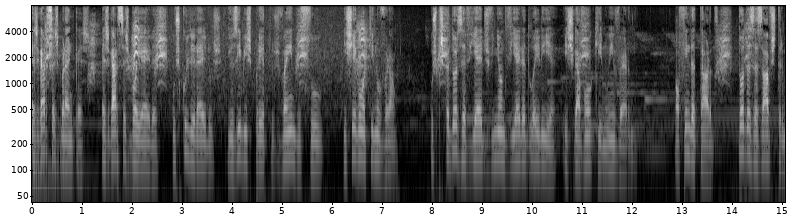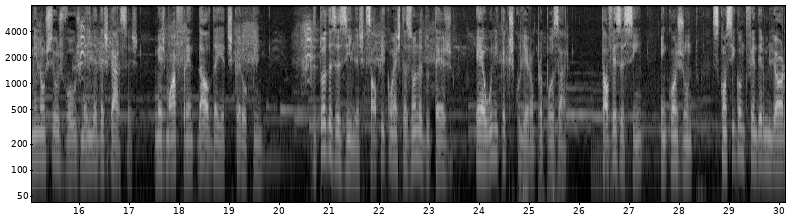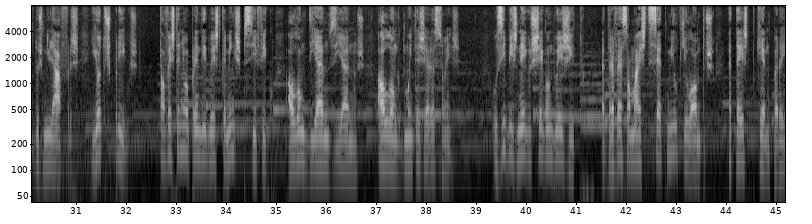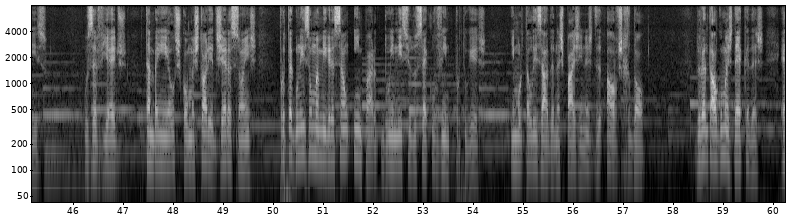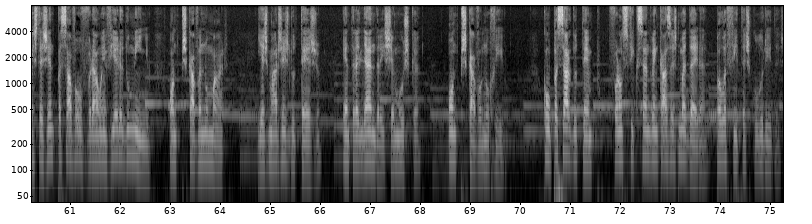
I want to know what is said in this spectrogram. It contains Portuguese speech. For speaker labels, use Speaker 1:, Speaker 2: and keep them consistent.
Speaker 1: As garças brancas, as garças boieiras, os colhereiros e os ibis pretos vêm do sul e chegam aqui no verão. Os pescadores avieiros vinham de Vieira de Leiria e chegavam aqui no inverno. Ao fim da tarde, todas as aves terminam os seus voos na Ilha das Garças, mesmo à frente da aldeia de Escaropim. De todas as ilhas que salpicam esta zona do Tejo, é a única que escolheram para pousar. Talvez assim, em conjunto, se consigam defender melhor dos milhafres e outros perigos. Talvez tenham aprendido este caminho específico ao longo de anos e anos, ao longo de muitas gerações. Os ibis negros chegam do Egito, atravessam mais de 7 mil quilómetros até este pequeno paraíso. Os avieiros, também eles com uma história de gerações, protagonizam uma migração ímpar do início do século XX português, imortalizada nas páginas de Alves Redol. Durante algumas décadas, esta gente passava o verão em Vieira do Minho, onde pescava no mar, e as margens do Tejo, entre Alhandra e Chamusca, onde pescavam no rio. Com o passar do tempo, foram-se fixando em casas de madeira, palafitas coloridas.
